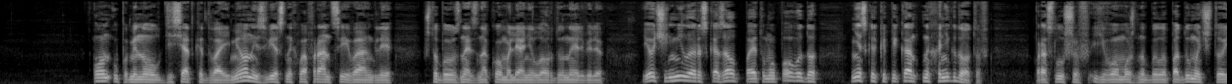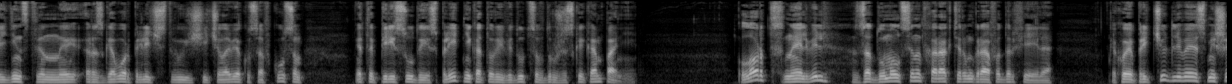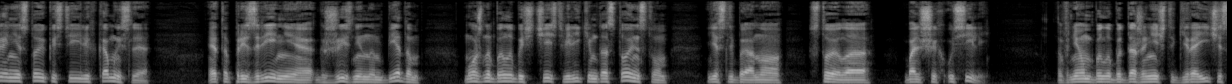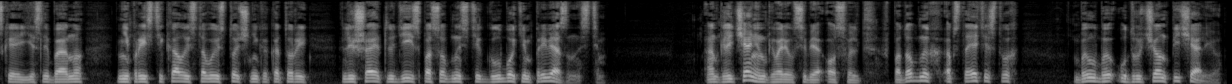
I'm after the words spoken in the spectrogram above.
Он упомянул десятка-два имен, известных во Франции и в Англии, чтобы узнать, знакомы ли они лорду Нельвилю, и очень мило рассказал по этому поводу несколько пикантных анекдотов. Прослушав его, можно было подумать, что единственный разговор, приличествующий человеку со вкусом, это пересуды и сплетни, которые ведутся в дружеской компании. Лорд Нельвиль задумался над характером графа Дорфейля – Какое причудливое смешение стойкости и легкомыслия. Это презрение к жизненным бедам можно было бы счесть великим достоинством, если бы оно стоило больших усилий. В нем было бы даже нечто героическое, если бы оно не проистекало из того источника, который лишает людей способности к глубоким привязанностям. Англичанин, говорил себе Освальд, в подобных обстоятельствах был бы удручен печалью.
